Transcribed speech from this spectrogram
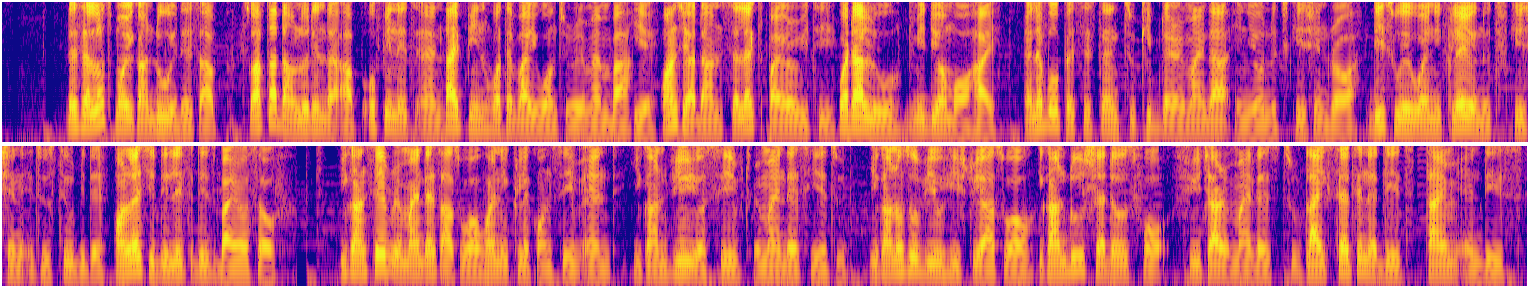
There's a lot more you can do with this app. So after downloading the app, open it and type in whatever you want to remember here. Once you are done, select priority, whether low, medium or high. Enable persistent to keep the reminder in your notification drawer. This way when you clear your notification, it will still be there, unless you delete this by yourself. You can save reminders as well when you click on save and you can view your saved reminders here too. You can also view history as well. You can do schedules for future reminders too, like setting a date, time and days.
